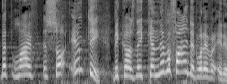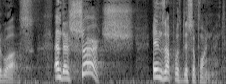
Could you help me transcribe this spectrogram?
but life is so empty because they can never find it, whatever it was. And their search ends up with disappointment.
